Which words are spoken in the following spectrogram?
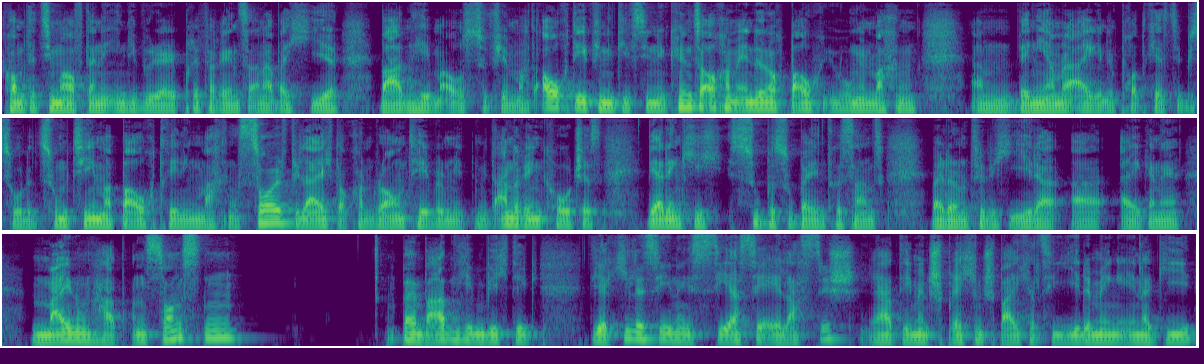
Kommt jetzt immer auf deine individuelle Präferenz an, aber hier Wadenheben auszuführen macht auch definitiv Sinn. Ihr könnt auch am Ende noch Bauchübungen machen, ähm, wenn ihr einmal eigene Podcast-Episode zum Thema Bauchtraining machen soll. Vielleicht auch ein Roundtable mit, mit anderen Coaches. Wäre, denke ich, super, super interessant, weil da natürlich jeder äh, eigene Meinung hat. Ansonsten beim Wadenheben wichtig, die Achillessehne ist sehr, sehr elastisch, ja, dementsprechend speichert sie jede Menge Energie.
